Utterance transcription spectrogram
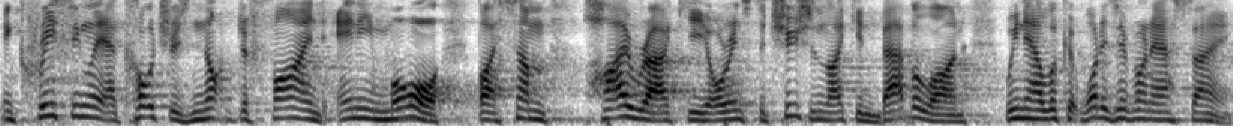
Increasingly, our culture is not defined anymore by some hierarchy or institution like in Babylon. We now look at what is everyone else saying?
